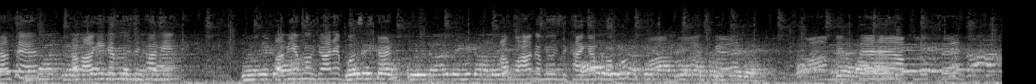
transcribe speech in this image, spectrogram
चलते हैं। अब आगे का व्यूज़ दिखा दें। अभी हम लोग जा रहे हैं बस स्टैंड अब वहाँ का व्यूज़ दिखाएँगे आप लोग को। वहाँ मिलते हैं आप लोग से।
